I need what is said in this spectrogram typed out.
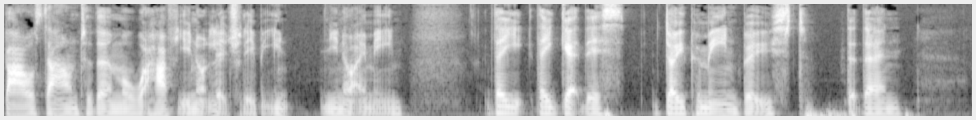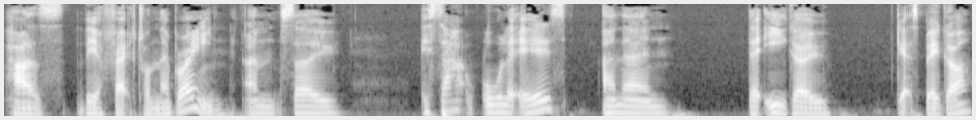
bows down to them or what have you, not literally, but you you know what I mean. They they get this dopamine boost that then has the effect on their brain. And so is that all it is? And then their ego gets bigger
